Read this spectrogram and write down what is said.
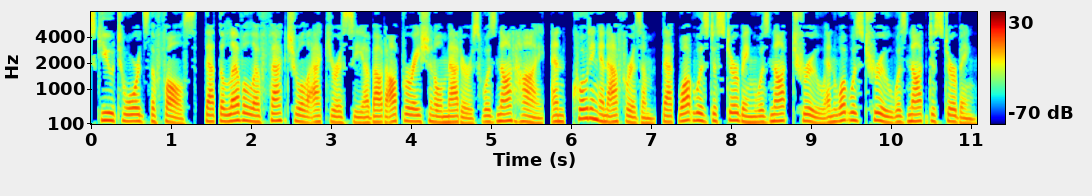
skewed towards the false, that the level of factual accuracy about operational matters was not high, and, quoting an aphorism, that what was disturbing was not true and what was true was not disturbing.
